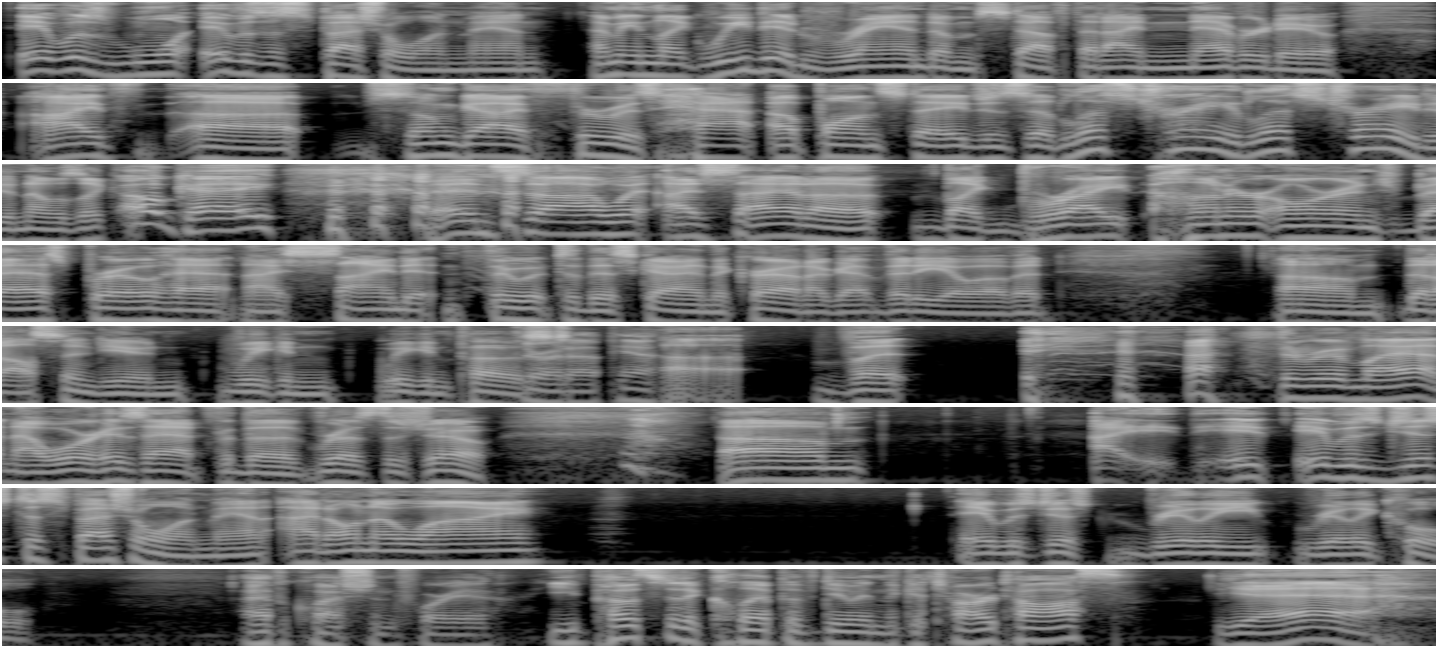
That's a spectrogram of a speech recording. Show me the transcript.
it was it was a special one, man. I mean, like we did random stuff that I never do. I uh some guy threw his hat up on stage and said, "Let's trade, let's trade," and I was like, "Okay." and so I went. I had a like bright hunter orange Bass Pro hat, and I signed it and threw it to this guy in the crowd. I've got video of it um, that I'll send you, and we can we can post. Throw it up, yeah. Uh, but I threw in my hat and I wore his hat for the rest of the show. Um, I it it was just a special one, man. I don't know why. It was just really really cool. I have a question for you. You posted a clip of doing the guitar toss, Yeah.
